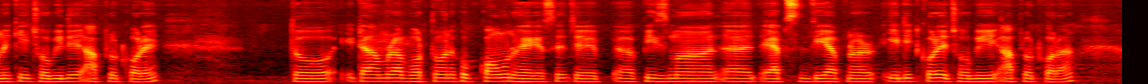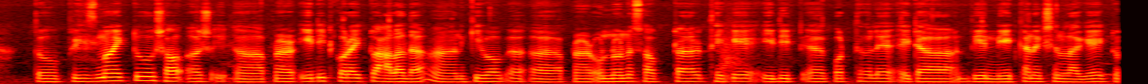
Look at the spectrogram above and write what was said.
অনেকেই ছবি দিয়ে আপলোড করে। তো এটা আমরা বর্তমানে খুব কমন হয়ে গেছে যে পিজমা অ্যাপস দিয়ে আপনার এডিট করে ছবি আপলোড করা। তো প্রিজমা একটু আপনার এডিট করা একটু আলাদা। কীভাবে আপনার অন্য অন্য সফটওয়্যার থেকে এডিট করতে হলে এটা দিয়ে নেট কানেকশন লাগে, একটু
